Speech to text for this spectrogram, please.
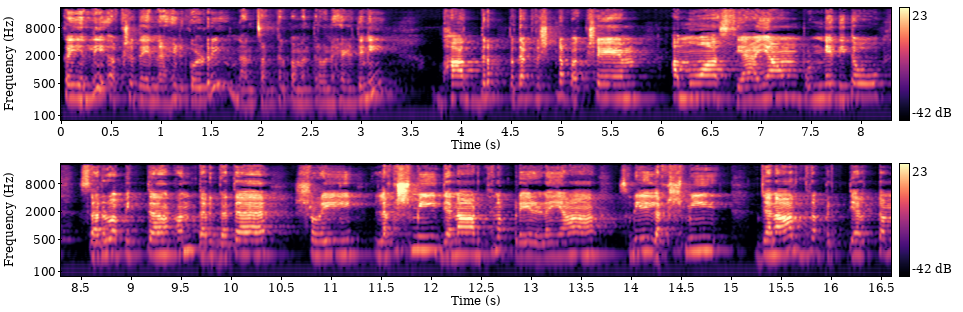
ಕೈಯಲ್ಲಿ ಅಕ್ಷತೆಯನ್ನು ಹಿಡ್ಕೊಳ್ರಿ. ನಾನು ಸಂಕಲ್ಪ ಮಂತ್ರವನ್ನು ಹೇಳ್ತೀನಿ. ಭಾದ್ರಪದ ಕೃಷ್ಣ ಪಕ್ಷೇ ಅಮಾವಾಸ್ಯಾಂ ಪುಣ್ಯತಿಥೌ ಸರ್ವಪಿತ್ತ ಅಂತರ್ಗತ ಶ್ರೀ ಲಕ್ಷ್ಮೀ ಜನಾರ್ದನ ಪ್ರೇರಣೆಯ, ಶ್ರೀ ಲಕ್ಷ್ಮೀ ಜನಾರ್ದನ ಪ್ರತ್ಯರ್ಥಂ.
